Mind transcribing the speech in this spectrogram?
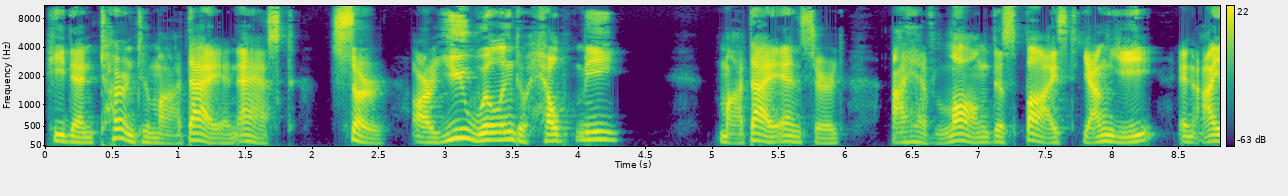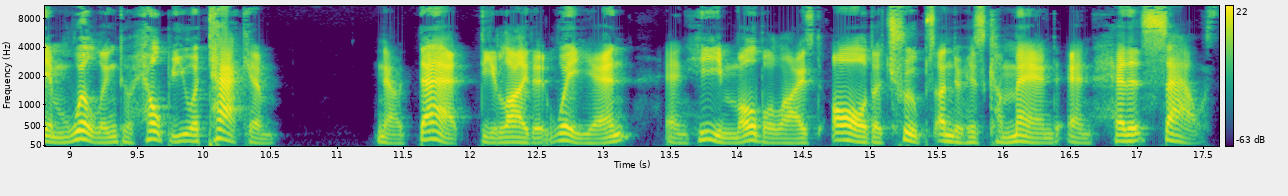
He then turned to Ma Dai and asked, Sir, are you willing to help me? Ma Dai answered, I have long despised Yang Yi, and I am willing to help you attack him. Now that delighted Wei Yan, and he mobilized all the troops under his command and headed south.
